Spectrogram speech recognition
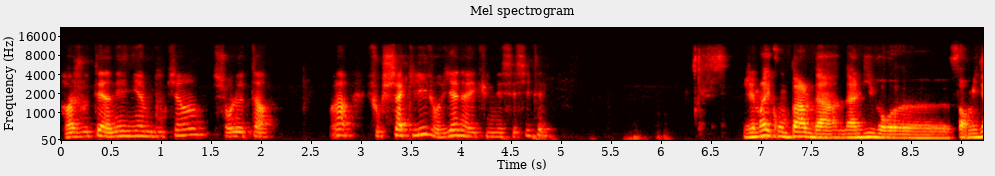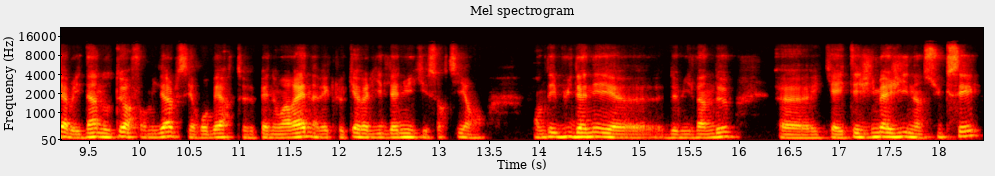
rajouter un énième bouquin sur le tas? Il faut que chaque livre vienne avec une nécessité. J'aimerais qu'on parle d'un livre euh, formidable et d'un auteur formidable, c'est Robert Penwaren avec Le Cavalier de la Nuit qui est sorti en, début d'année 2022, euh, euh, qui a été, j'imagine, un succès.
